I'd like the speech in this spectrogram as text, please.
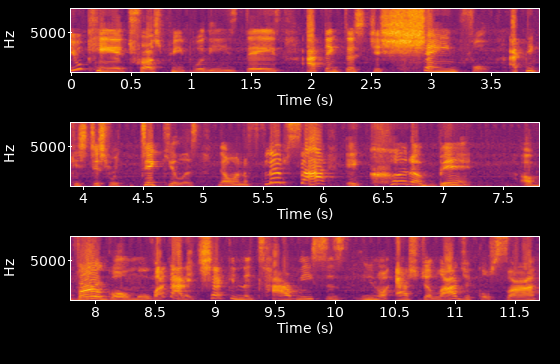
You can't trust people these days. Think that's just shameful. I think it's just ridiculous. Now, on the flip side, it could have been a Virgo move. I got to check into Tyrese's, you know, astrological sign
